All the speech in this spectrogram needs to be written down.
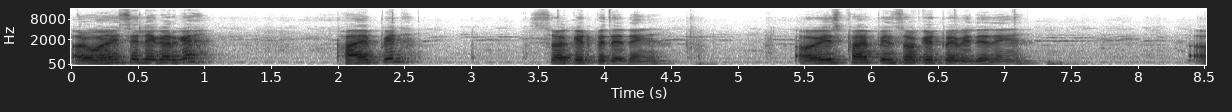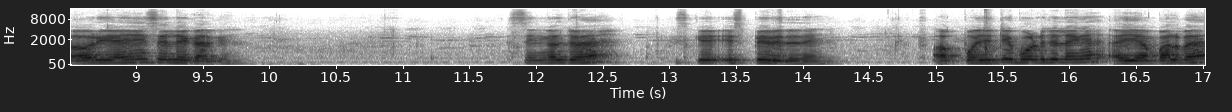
और वहीं से लेकर के फाइव पिन सॉकेट पे दे देंगे। और इस फाइव पिन सॉकेट पे भी दे देंगे। और यहीं से लेकर के सिंगल जो है इसके इस पे भी दे देंगे। और पॉजिटिव वोल्ट जो लेंगे यहाँ बल्ब है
